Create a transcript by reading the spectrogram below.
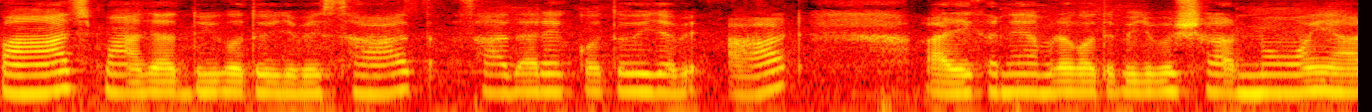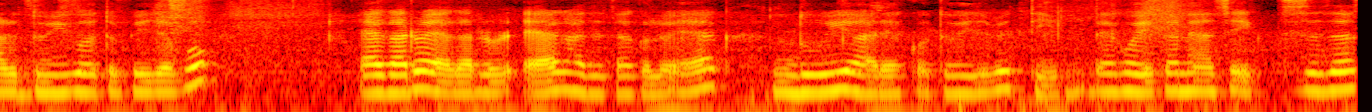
পাঁচ। পাঁচ আর দুই কত হয়ে যাবে? সাত। সাত আর এক কত হয়ে যাবে? আট। আর এখানে আমরা কত পেয়ে যাব নয় আর দুই কত পেয়ে যাব এগারো, এগারোর এক, হাতে থাকল এক, দুই আর এক কত হয়ে যাবে তিন। দেখো, এখানে আছে একত্রিশ হাজার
